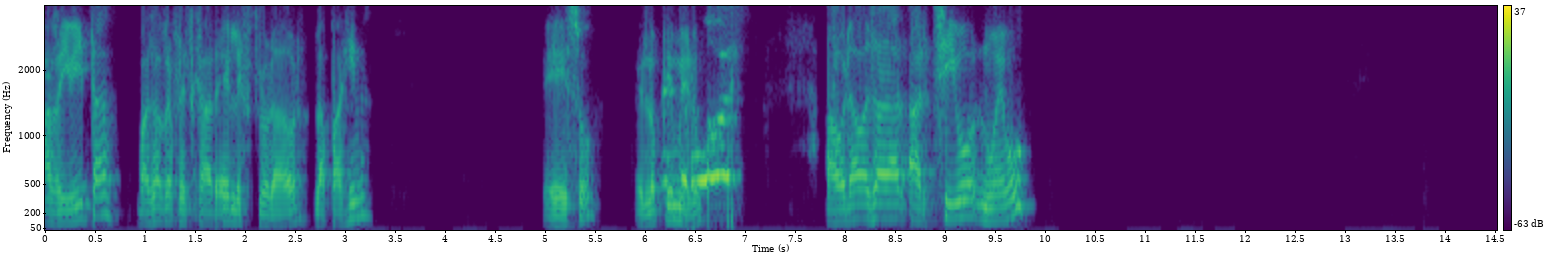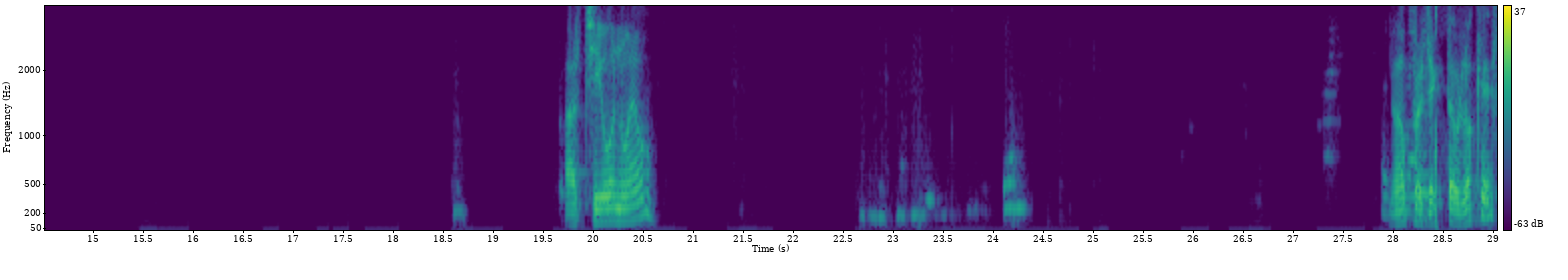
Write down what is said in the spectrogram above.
Arribita, vas a refrescar el explorador, la página. Eso es lo primero. Ahora vas a dar archivo nuevo. Archivo nuevo. Nuevo proyecto de bloques.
